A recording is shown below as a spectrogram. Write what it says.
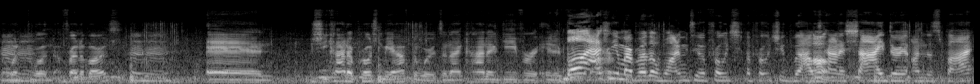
Mhm. to a friend of ours, hmm and she kind of approached me afterwards, and I kind of gave her an interview. Well, actually, her- my brother wanted me to approach approach you, but I was Oh. kind of shy during on the spot.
